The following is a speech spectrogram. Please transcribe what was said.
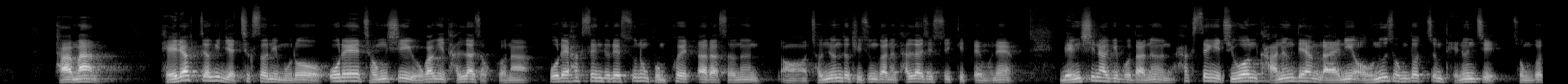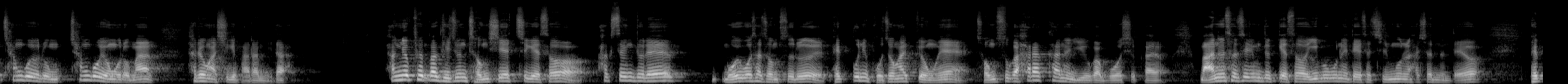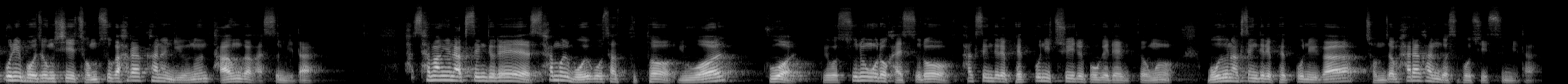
다만 대략적인 예측선이므로 올해 정시 요강이 달라졌거나 올해 학생들의 수능 분포에 따라서는 어, 전년도 기준과는 달라질 수 있기 때문에 맹신하기보다는 학생이 지원 가능 대학 라인이 어느 정도쯤 되는지 정도 참고용, 참고용으로만 활용하시기 바랍니다. 학력평가 기준 정시 예측에서 학생들의 모의고사 점수를 100분이 보정할 경우에 점수가 하락하는 이유가 무엇일까요? 많은 선생님들께서 이 부분에 대해서 질문을 하셨는데요. 100분위 보정 시 점수가 하락하는 이유는 다음과 같습니다. 3학년 학생들의 3월 모의고사부터 6월, 9월 그리고 수능으로 갈수록 학생들의 100분위 추이를 보게 될 경우 모든 학생들의 100분위가 점점 하락하는 것을 볼 수 있습니다.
